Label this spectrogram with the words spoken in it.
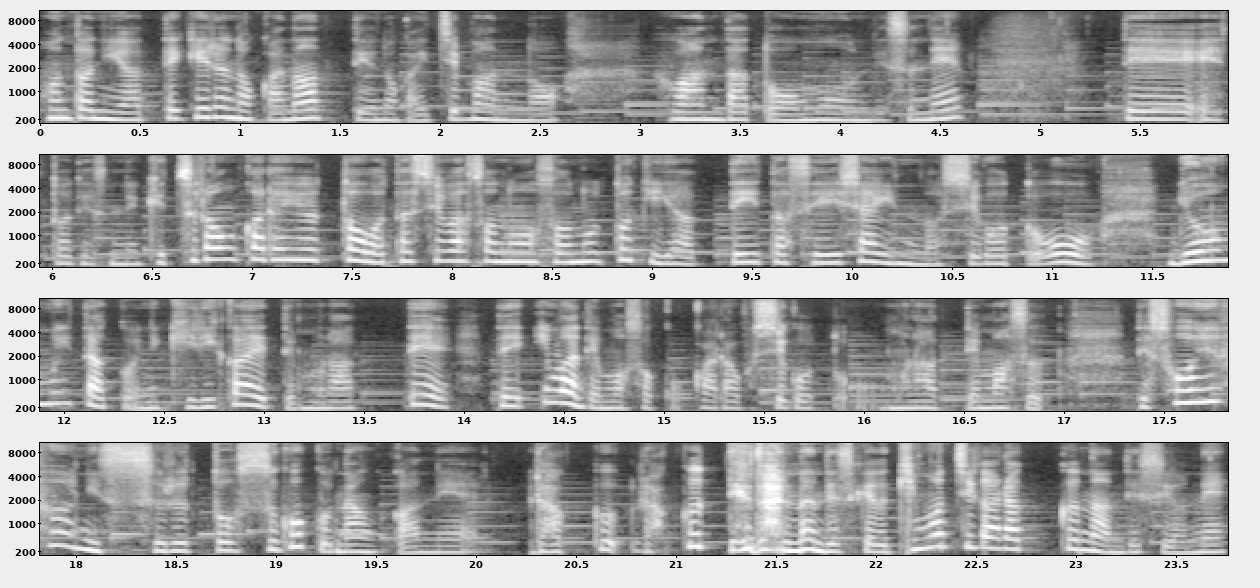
本当にやっていけるのかなっていうのが一番の不安だと思うんですね。でえっとですね結論から言うと私はそのその時やっていた正社員の仕事を業務委託に切り替えてもらってで今でもそこからお仕事をもらってますでそういう風にするとすごくなんかね楽楽っていうとあれなんですけど気持ちが楽なんですよね。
